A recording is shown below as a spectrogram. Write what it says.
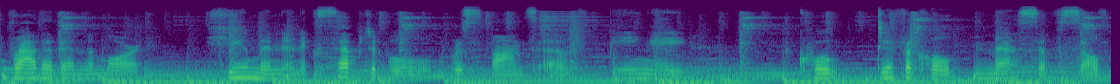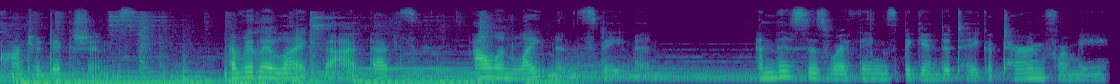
rather than the more human and acceptable response of being a quote difficult mess of self contradictions. I really like that. That's Alan Lightman's statement. And this is where things begin to take a turn for me.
